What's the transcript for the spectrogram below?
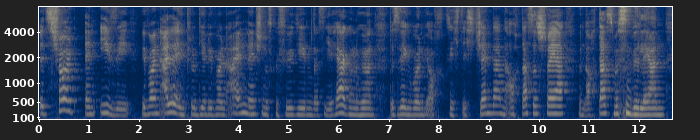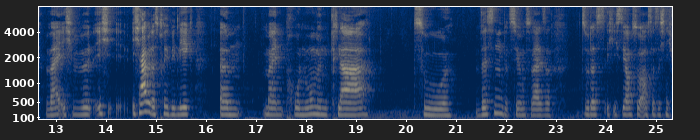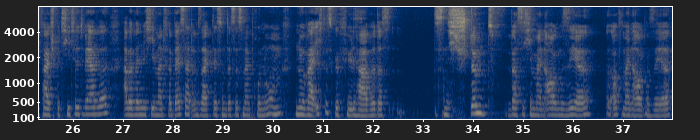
It's short and easy. Wir wollen alle inkludieren. Wir wollen allen Menschen das Gefühl geben, dass sie hierher gehören. Deswegen wollen wir auch richtig gendern. Auch das ist schwer und auch das müssen wir lernen, weil ich würde, ich, ich habe das Privileg, ähm, mein Pronomen klar zu wissen, beziehungsweise so dass ich, ich sehe auch so aus, dass ich nicht falsch betitelt werde. Aber wenn mich jemand verbessert und sagt, das und das ist mein Pronomen, nur weil ich das Gefühl habe, dass es nicht stimmt, was ich in meinen Augen sehe, auf meinen Augen sehe,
